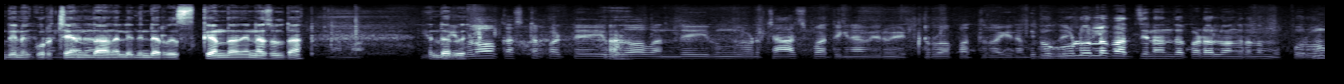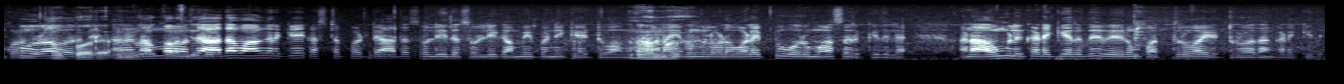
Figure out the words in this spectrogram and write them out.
ഇതിനെക്കുറിച്ച് എന്താണെന്നില്ല ഇതിന്റെ റിസ്ക് എന്താണെന്ന് എന്നാ സുൽത്താൻ? இவ்வளோ கஷ்டப்பட்டு இவ்வளோ வந்து இவங்களோட சார்ஜ் பார்த்தீங்கன்னா வெறும் எட்டு ரூபா பத்து ரூபாய்க்கு தான் இப்போ கூடூரில் பார்த்தீங்கன்னா அந்த படல் வாங்குறது முப்பது ரூபா முப்பது ரூபா வருது. நம்ம வந்து அதை வாங்குறக்கே கஷ்டப்பட்டு அதை சொல்லி இதை சொல்லி கம்மி பண்ணி கேட்டு வாங்கணும் ஆனால் இவங்களோட உழைப்பு ஒரு மாதம் இருக்குது இதில் ஆனால் அவங்களுக்கு கிடைக்கிறது வெறும் பத்து ரூபா எட்டு ரூபா தான் கிடைக்குது.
